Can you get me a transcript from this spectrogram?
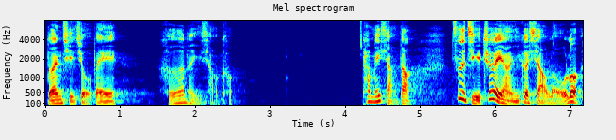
端起酒杯喝了一小口。他没想到。自己这样一个小喽啰，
